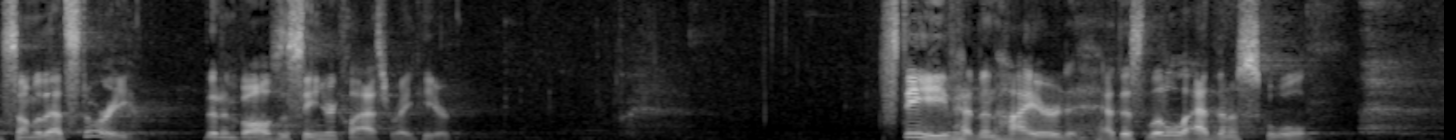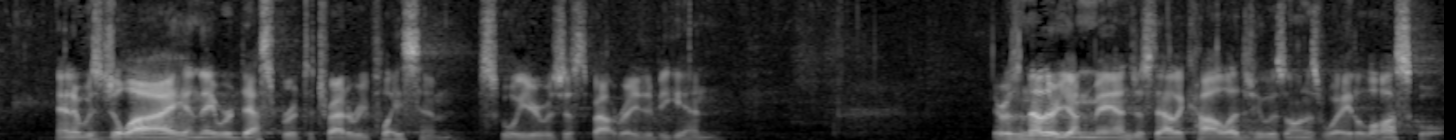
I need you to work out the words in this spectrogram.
some of that story that involves the senior class right here. Steve had been hired at this little Adventist school, and it was July, and they were desperate to try to replace him. School year was just about ready to begin. There was another young man just out of college who was on his way to law school,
